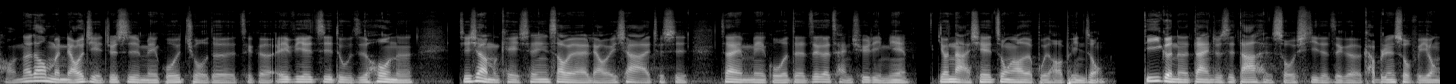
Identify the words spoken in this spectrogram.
好，那当我们了解就是美国酒的这个 AVA 制度之后呢，接下来我们可以先稍微来聊一下，就是在美国的这个产区里面有哪些重要的葡萄品种。第一个呢，当然就是大家很熟悉的这个 Cabernet Sauvignon，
